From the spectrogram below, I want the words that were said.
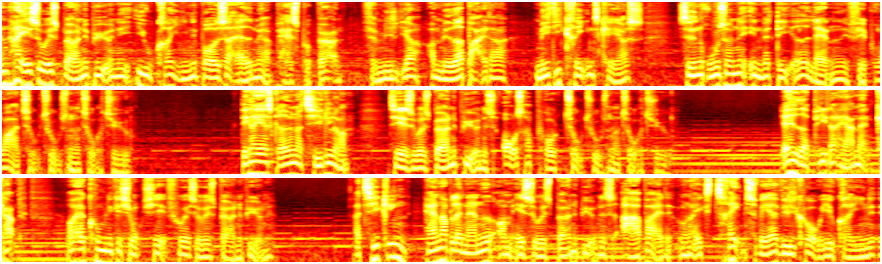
Hvordan har SOS Børnebyerne i Ukraine båret sig ad med at passe på børn, familier og medarbejdere midt i krigens kaos, siden russerne invaderede landet i februar 2022? Det har jeg skrevet en artikel om til SOS Børnebyernes årsrapport 2022. Jeg hedder Peter Hermann Kamp og er kommunikationschef hos SOS Børnebyerne. Artiklen handler blandt andet om SOS Børnebyernes arbejde under ekstremt svære vilkår i Ukraine.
